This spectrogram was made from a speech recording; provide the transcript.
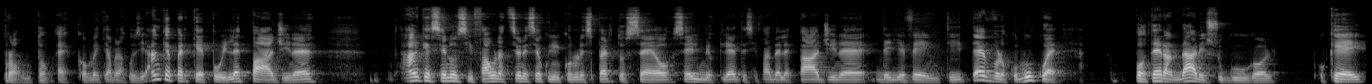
pronto, ecco, mettiamola così, anche perché poi le pagine, anche se non si fa un'azione SEO, quindi con un esperto SEO, se il mio cliente si fa delle pagine, degli eventi, devono comunque poter andare su Google, ok?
